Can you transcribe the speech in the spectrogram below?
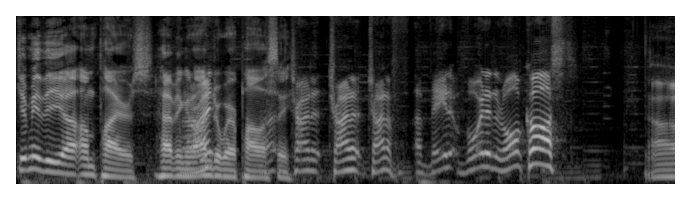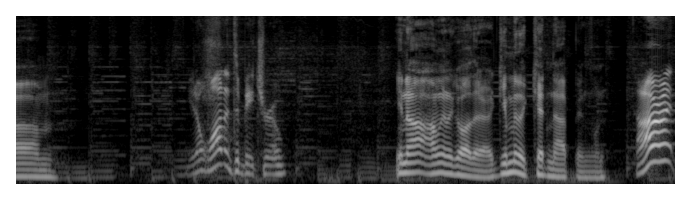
Give me the uh, umpires having an All right. underwear policy. Uh, trying to trying to trying to evade it, avoid it at all costs. Um, You don't want it to be true. you know, I'm gonna go there. Give me the kidnapping one. All right,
